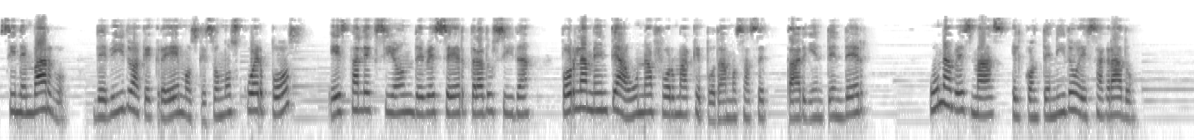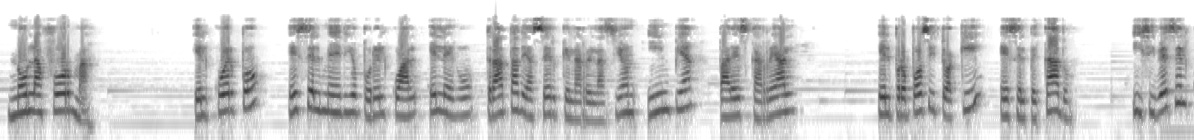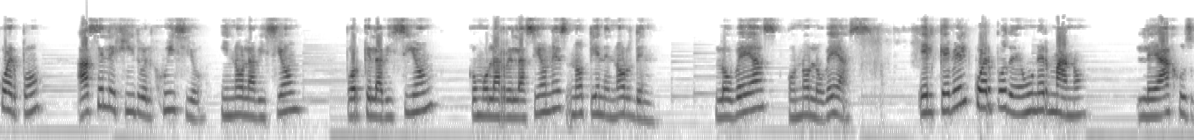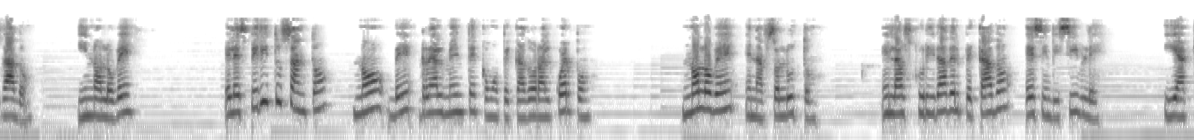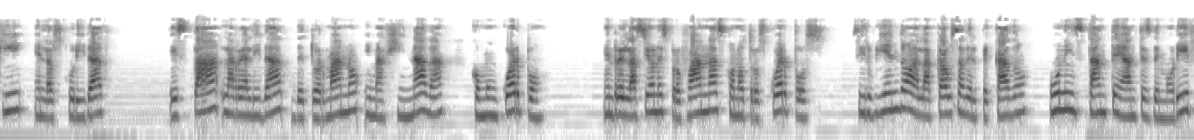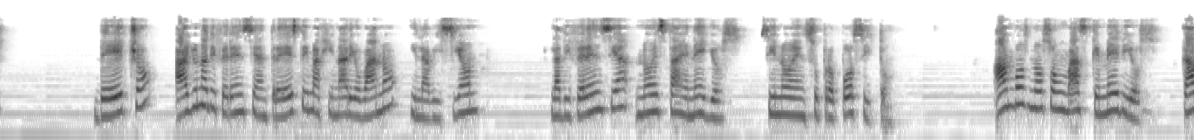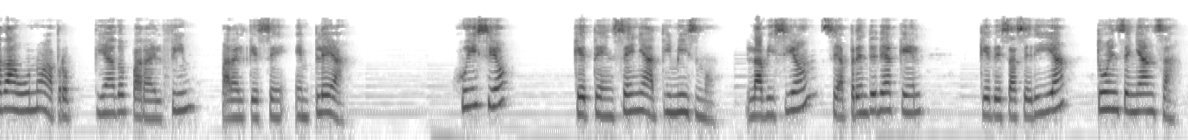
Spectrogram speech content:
Sin embargo, debido a que creemos que somos cuerpos, esta lección debe ser traducida por la mente a una forma que podamos aceptar y entender. Una vez más, el contenido es sagrado, no la forma. El cuerpo es el medio por el cual el ego trata de hacer que la relación impia parezca real. El propósito aquí es el pecado. Y si ves el cuerpo, has elegido el juicio y no la visión, porque la visión, como las relaciones, no tienen orden. Lo veas o no lo veas. El que ve el cuerpo de un hermano le ha juzgado y no lo ve el Espíritu Santo no ve realmente como pecador al cuerpo, no lo ve en absoluto. En la oscuridad del pecado es invisible y aquí en la oscuridad está la realidad de tu hermano imaginada como un cuerpo, en relaciones profanas con otros cuerpos, sirviendo a la causa del pecado un instante antes de morir. De hecho, hay una diferencia entre este imaginario vano y la visión. La diferencia no está en ellos, sino en su propósito. Ambos no son más que medios, cada uno para el fin para el que se emplea. Juicio que te enseña a ti mismo. La visión se aprende de aquel que deshacería tu enseñanza,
